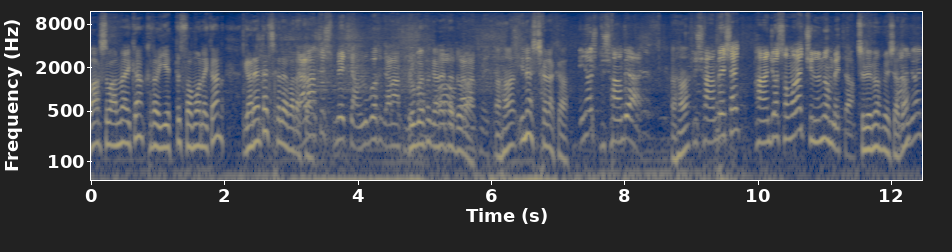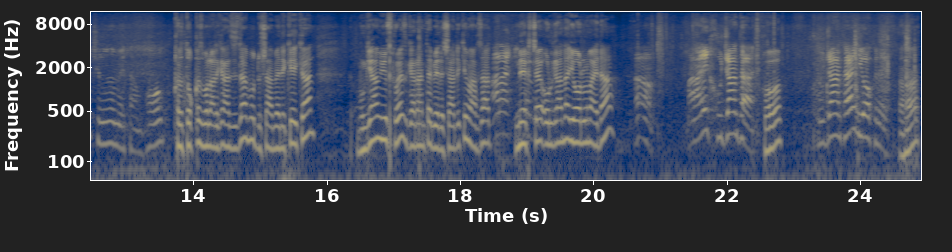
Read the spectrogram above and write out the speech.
бахшвалнай экан 47 сомон экан гарантия чӣ қадар барад гарантияш метиҳам любой гарант любой гарантия дорад аҳа инаш чӣ қадар ака инаш душанбе аст аҳа душанбе шак 50 сомон 49 метр 49 мешад 49 метр хоб 49 болар экан азиздар бу душанбеники екан бунга ҳам 100% гарантия беришади ки мақсад мехча урганда ёрилмайда мана ин хуҷанта хоб хуҷанта ёкунед аҳа.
